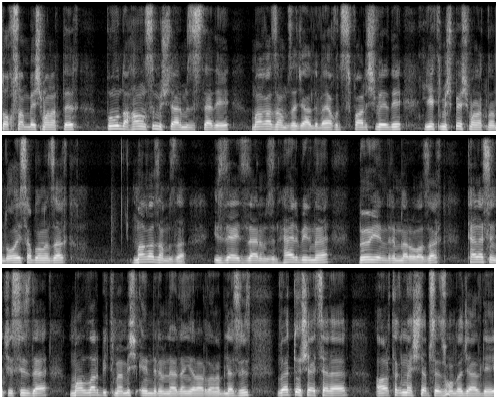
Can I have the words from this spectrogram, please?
95 manatlıq. Bunu da hansı müştərimiz istədi, mağazamıza gəldi və yaxud sifariş verdi. 75 manatla da o hesablanacaq. Mağazamızda izləyicilərimizin hər birinə böyük endirimlər olacaq. Tələsin ki, siz də mallar bitməmiş endirimlərdən yararlana biləsiniz və döşəkçələr artıq məktəb sezonunda gəldi.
